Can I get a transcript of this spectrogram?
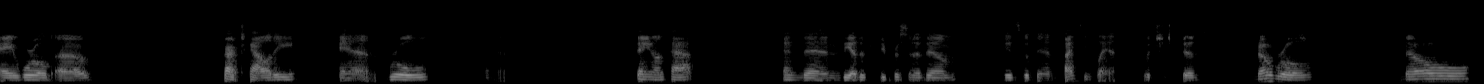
a world of practicality and rules and staying on task and then the other 50% of them is within Pisces land, which is just no rules, no,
